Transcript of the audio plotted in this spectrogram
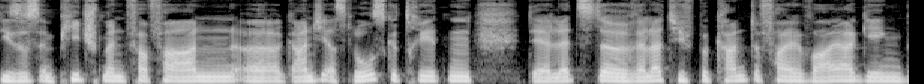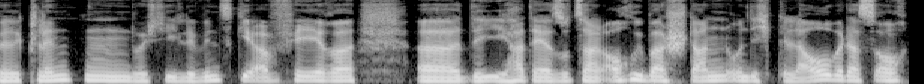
dieses Impeachment-Verfahren äh, gar nicht erst losgetreten. Der letzte relativ bekannte Fall war ja gegen Bill Clinton durch die Lewinsky-Affäre. Äh, die hat er sozusagen auch überstanden und ich glaube, dass auch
